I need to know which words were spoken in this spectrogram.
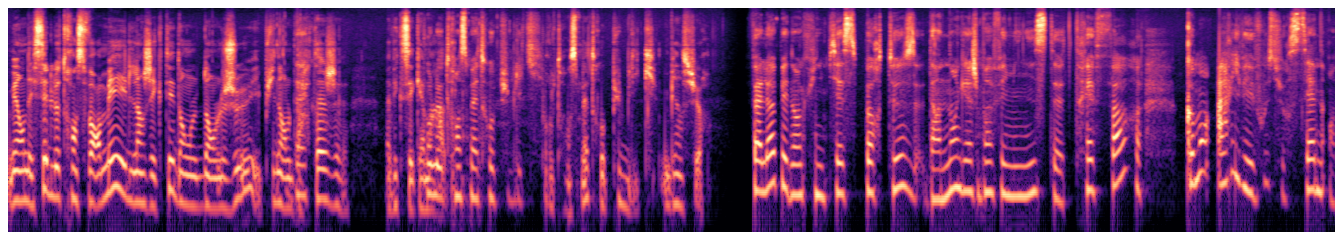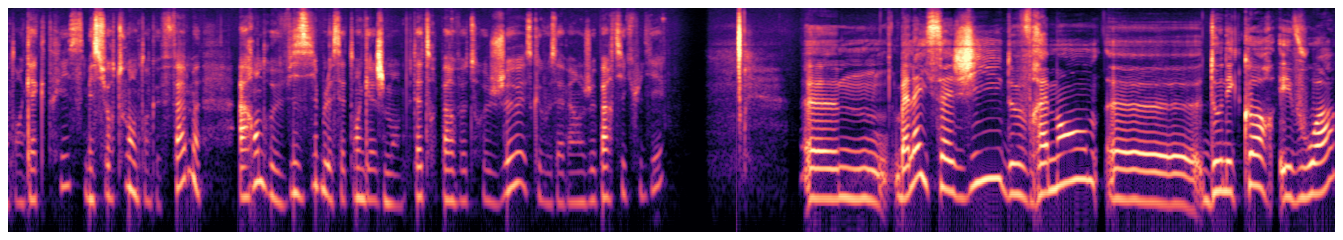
Mais on essaie de le transformer et de l'injecter dans, dans, le jeu et puis dans le partage avec ses camarades. Pour le transmettre au public. Pour le transmettre au public, bien sûr. Fallop est donc une pièce porteuse d'un engagement féministe très fort. Comment arrivez-vous sur scène en tant qu'actrice, mais surtout en tant que femme, à rendre visible cet engagement? Peut-être par votre jeu? Est-ce que vous avez un jeu particulier? Euh, bah là, il s'agit de vraiment euh, donner corps et voix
